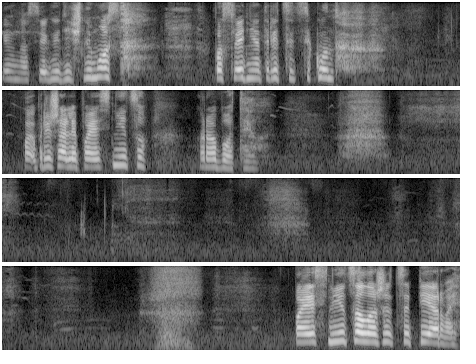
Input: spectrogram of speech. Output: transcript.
И у нас ягодичный мост. Последние 30 секунд. Прижали поясницу, работаем. Поясница ложится первой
